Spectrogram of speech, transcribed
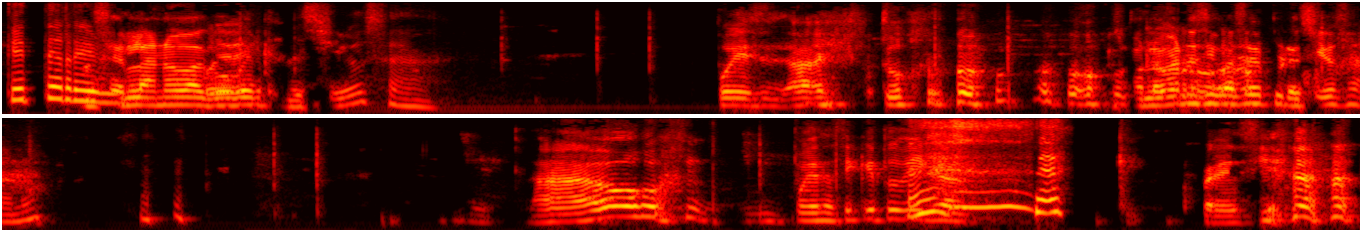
Qué Va a terrible. ser la nueva Puede Gober que- preciosa. Pues, ay, tú. Pues por lo menos iba a ser preciosa, ¿no? Ah, oh, pues así que tú digas, preciosa,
